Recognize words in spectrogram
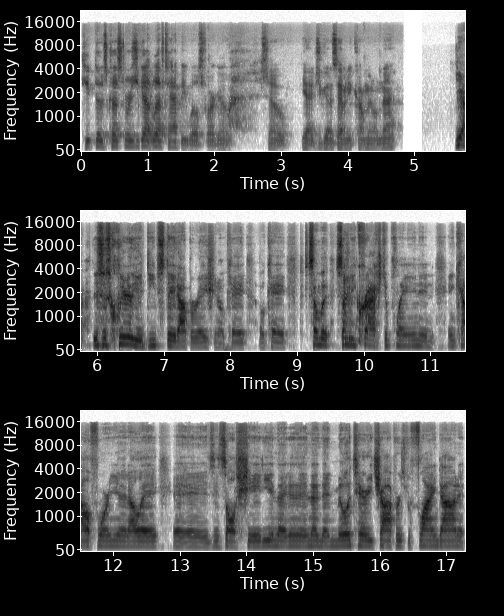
keep those customers you got left happy, Wells Fargo. So yeah, do you guys have any comment on that? Yeah, this is clearly a deep state operation. Okay, okay. Somebody somebody crashed a plane in, in California and LA, and it's, it's all shady. And then and then then military choppers were flying down in,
